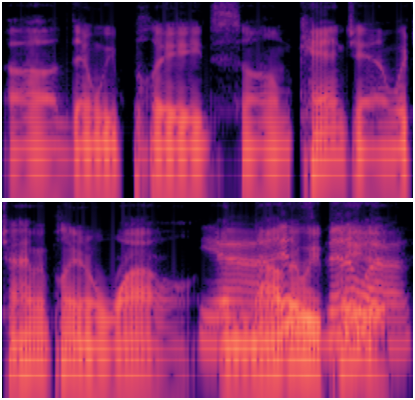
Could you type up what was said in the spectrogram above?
Uh, then we played some KanJam, which I haven't played in a while. Yeah. and now that we played it,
